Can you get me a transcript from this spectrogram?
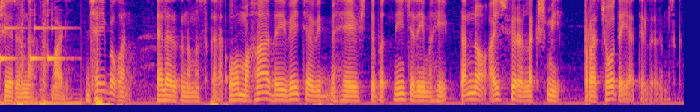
ಶೇರನ್ನು ಮಾಡಿ. ಜೈ ಭಗವಾನ್. ಎಲ್ಲರಿಗೂ ನಮಸ್ಕಾರ. ಓಂ ಮಹಾದೈವೇ ಚ ವಿದ್ಮಹೇ ವಿಷ್ಣುಪತ್ನಿ ಚ ಧೀಮಹಿ ತನ್ನೋ ಐಶ್ವರ್ಯ ಲಕ್ಷ್ಮಿ ಪ್ರಚೋದಯಾತ್ ಎಲ್ಲರಿಗೂ ನಮಸ್ಕಾರ.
